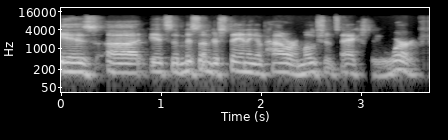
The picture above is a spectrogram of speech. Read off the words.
is uh, it's a misunderstanding of how our emotions actually work.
